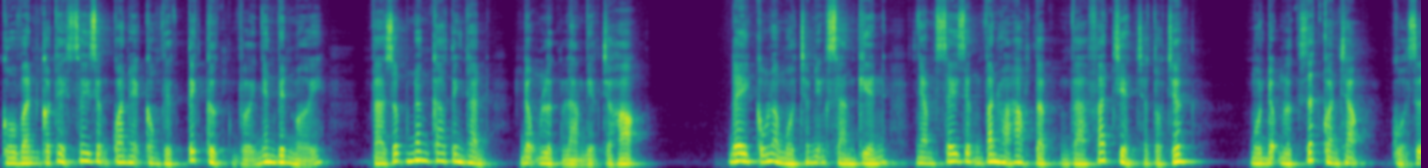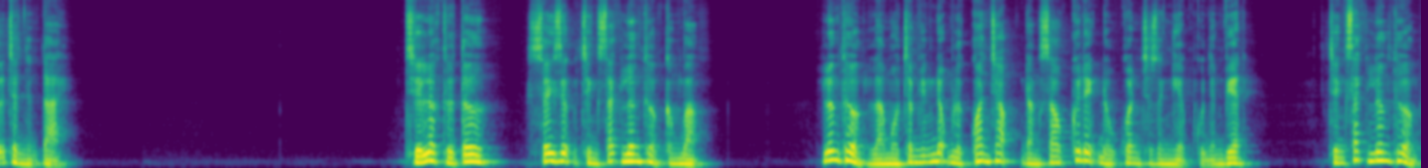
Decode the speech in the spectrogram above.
cố vấn có thể xây dựng quan hệ công việc tích cực với nhân viên mới và giúp nâng cao tinh thần, động lực làm việc cho họ. Đây cũng là một trong những sáng kiến nhằm xây dựng văn hóa học tập và phát triển cho tổ chức, một động lực rất quan trọng của giữ chân nhân tài. Chiến lược thứ tư, xây dựng chính sách lương thưởng công bằng. Lương thưởng là một trong những động lực quan trọng đằng sau quyết định đầu quân cho doanh nghiệp của nhân viên. Chính sách lương thưởng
